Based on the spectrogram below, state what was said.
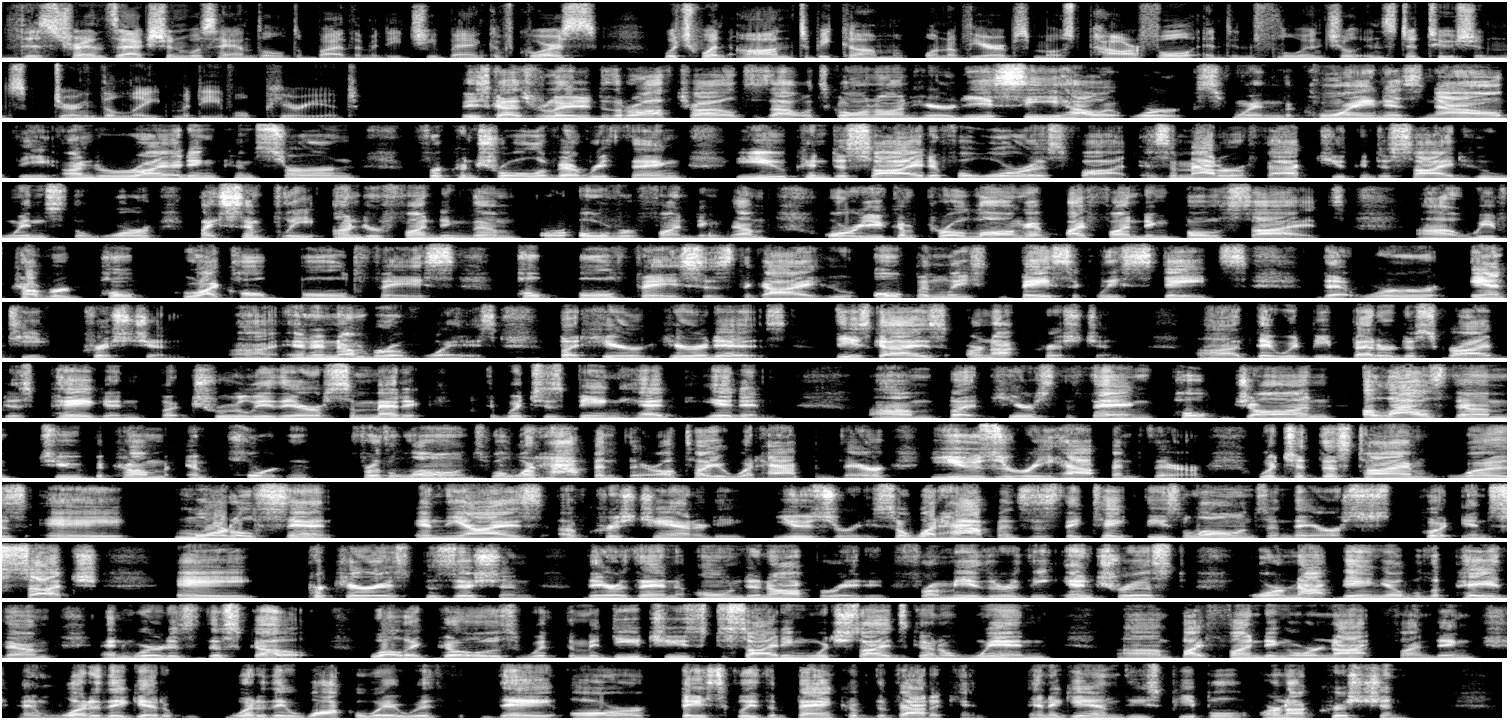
This transaction was handled by the Medici Bank, of course, which went on to become one of Europe's most powerful and influential institutions during the late medieval period these guys related to the Rothschilds? Is that what's going on here? Do you see how it works when the coin is now the underwriting concern for control of everything? You can decide if a war is fought. As a matter of fact, you can decide who wins the war by simply underfunding them or overfunding them, or you can prolong it by funding both sides. Uh, we've covered Pope, who I call Boldface. Pope Boldface is the guy who openly basically states that we're anti Christian uh, in a number of ways. But here, here it is. These guys are not Christian. Uh, they would be better described as pagan, but truly they are Semitic, which is being head, hidden. Um, but here's the thing Pope John allows them to become important for the loans. Well, what happened there? I'll tell you what happened there. Usury happened there, which at this time was a mortal sin in the eyes of Christianity, usury. So what happens is they take these loans and they are put in such a precarious position, they are then owned and operated from either the interest or not being able to pay them. And where does this go? Well, it goes with the Medici's deciding which side's going to win um, by funding or not funding. And what do they get? What do they walk away with? They are basically the Bank of the Vatican. And again, these people are not Christian.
